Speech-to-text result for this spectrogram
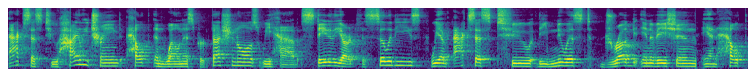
access to highly trained health and wellness professionals. We have state of the art facilities. We have access to the newest drug innovations and health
